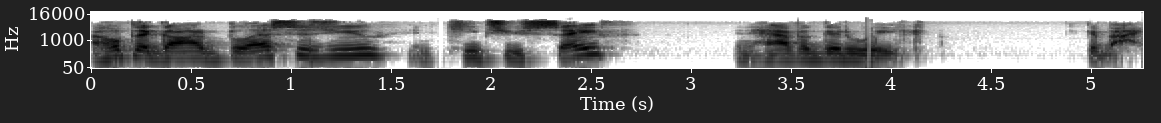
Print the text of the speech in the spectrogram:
I hope that God blesses you and keeps you safe, and have a good week. Goodbye.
